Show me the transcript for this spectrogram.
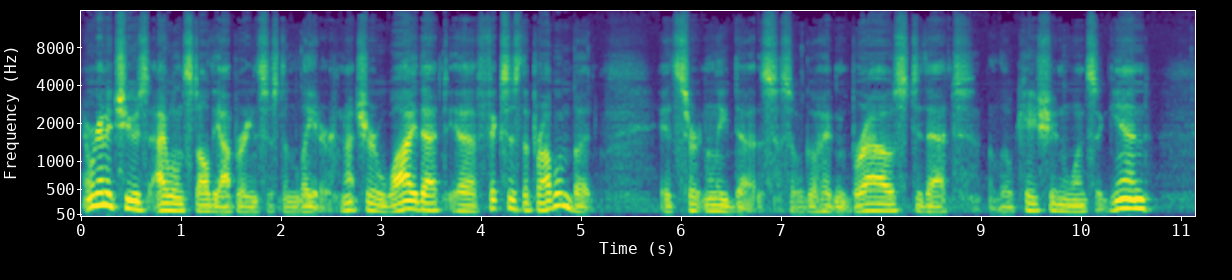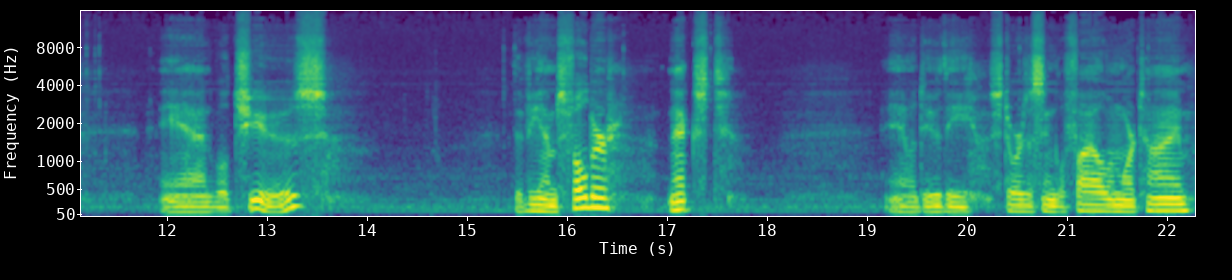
And we're going to choose I will install the operating system later. Not sure why that uh, fixes the problem, but it certainly does. So we'll go ahead and browse to that location once again. And we'll choose the VMs folder next. And we'll do the store as a single file one more time.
